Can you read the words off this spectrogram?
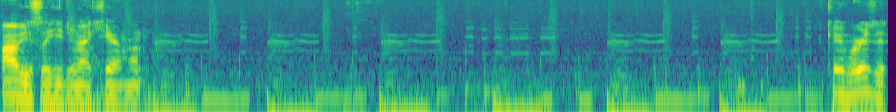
Obviously, he did not count. Okay, where is it?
